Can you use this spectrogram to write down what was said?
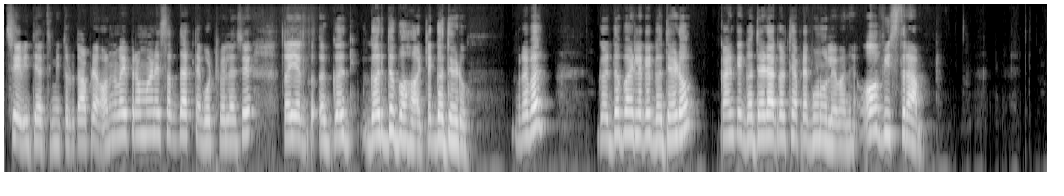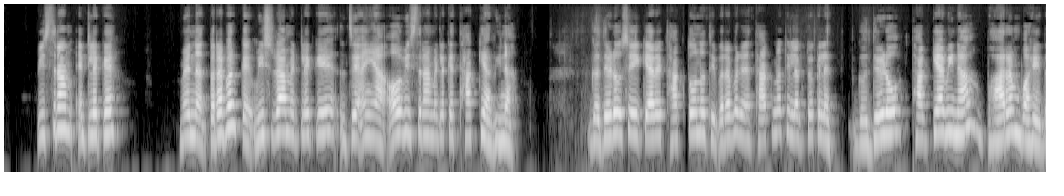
છે, વિદ્યાર્થી મિત્રો. તો આપણે અન્વય પ્રમાણે શબ્દાર્થને ગોઠવેલા છે. તો અહીંયા ગ- ગ- એટલે ગધેડો. બરાબર? ગર્ધભ એટલે કે ગધેડો, કારણ કે ગધેડા આગળથી આપણે ગુણો લેવાના અવિશ્રામ. વિશ્રામ એટલે કે મહેનત, બરાબર? કે વિશ્રામ એટલે કે જે અહીંયા અવિશ્રામ એટલે કે થાક્યા વિના. ગધેડો છે એ ક્યારેય થાકતો નથી, બરાબર? એને થાક નથી લાગતો એટલે ગધેડો થાક્યા વિના ભારમ વહેદ.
